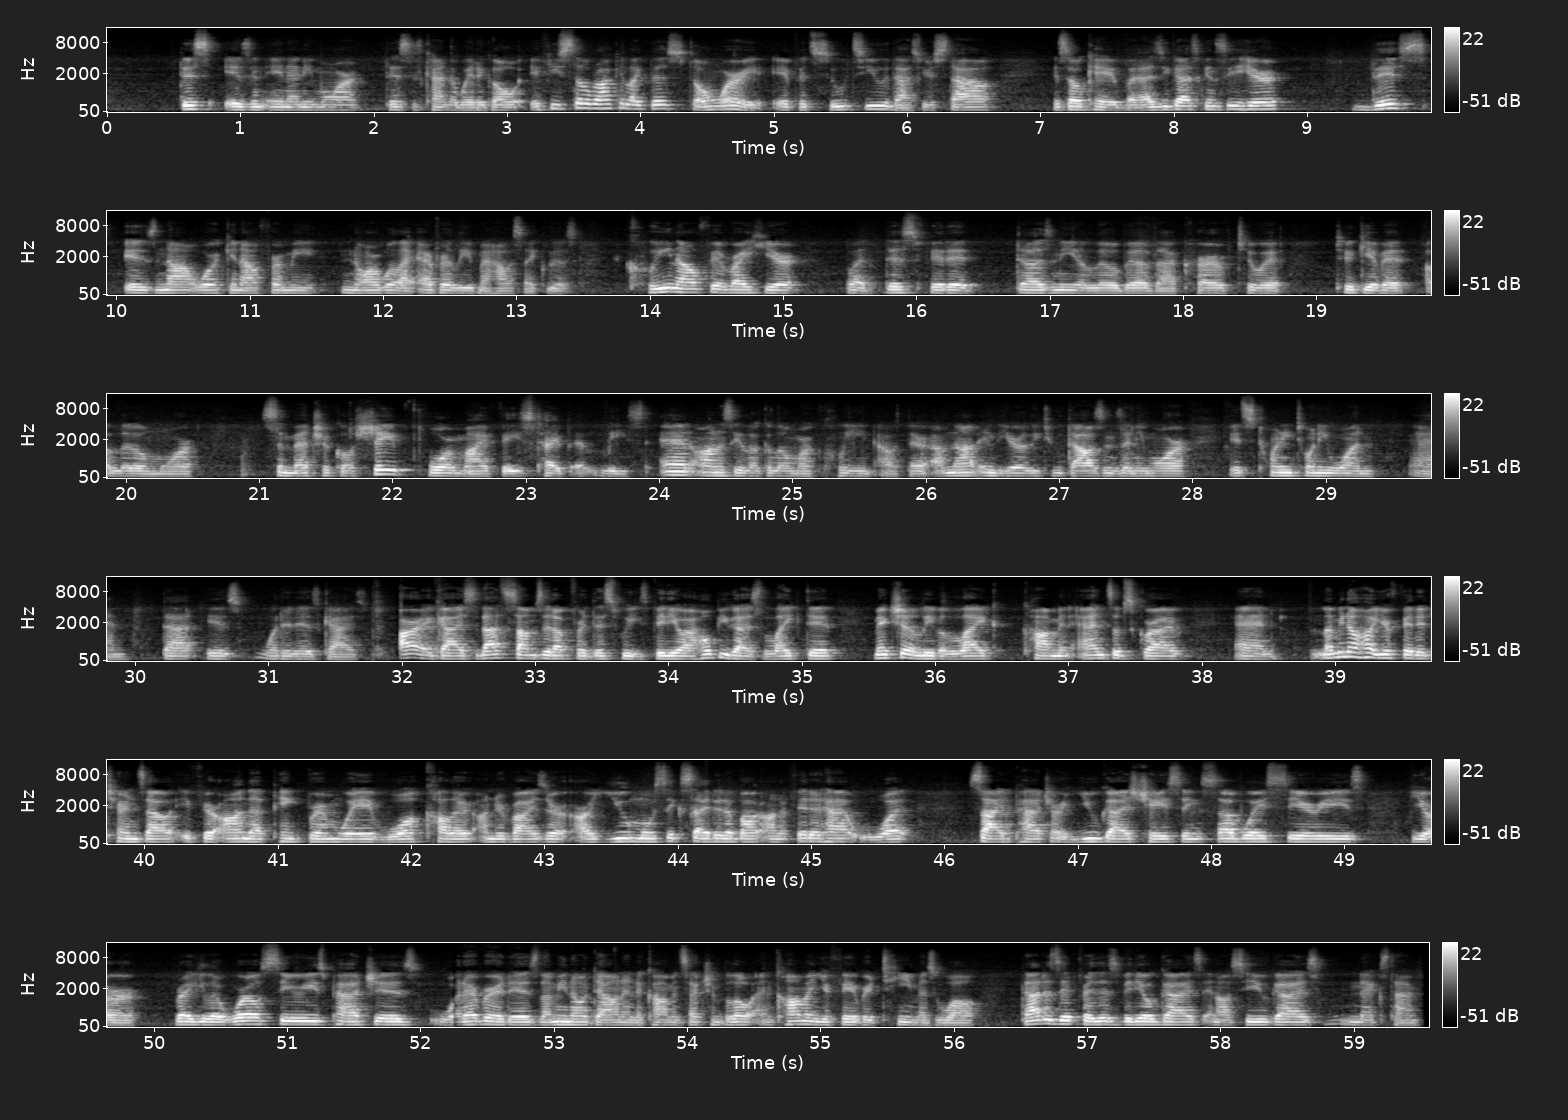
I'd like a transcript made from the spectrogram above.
this isn't in anymore. This is kind of the way to go. If you still rock it like this, don't worry. If it suits you, that's your style it's okay. But as you guys can see here, this is not working out for me, nor will I ever leave my house like this. Clean outfit right here, but this fitted does need a little bit of that curve to it to give it a little more symmetrical shape for my face type at least and honestly look a little more clean out there i'm not in the early 2000s anymore it's 2021 and that is what it is guys alright guys so that sums it up for this week's video i hope you guys liked it Make sure to leave a like, comment, and subscribe. And let me know how your fitted turns out. If you're on that pink brim wave, what color undervisor are you most excited about on a fitted hat? What side patch are you guys chasing? Subway series, your regular World Series patches, whatever it is, let me know down in the comment section below and comment your favorite team as well. That is it for this video guys and I'll see you guys next time.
